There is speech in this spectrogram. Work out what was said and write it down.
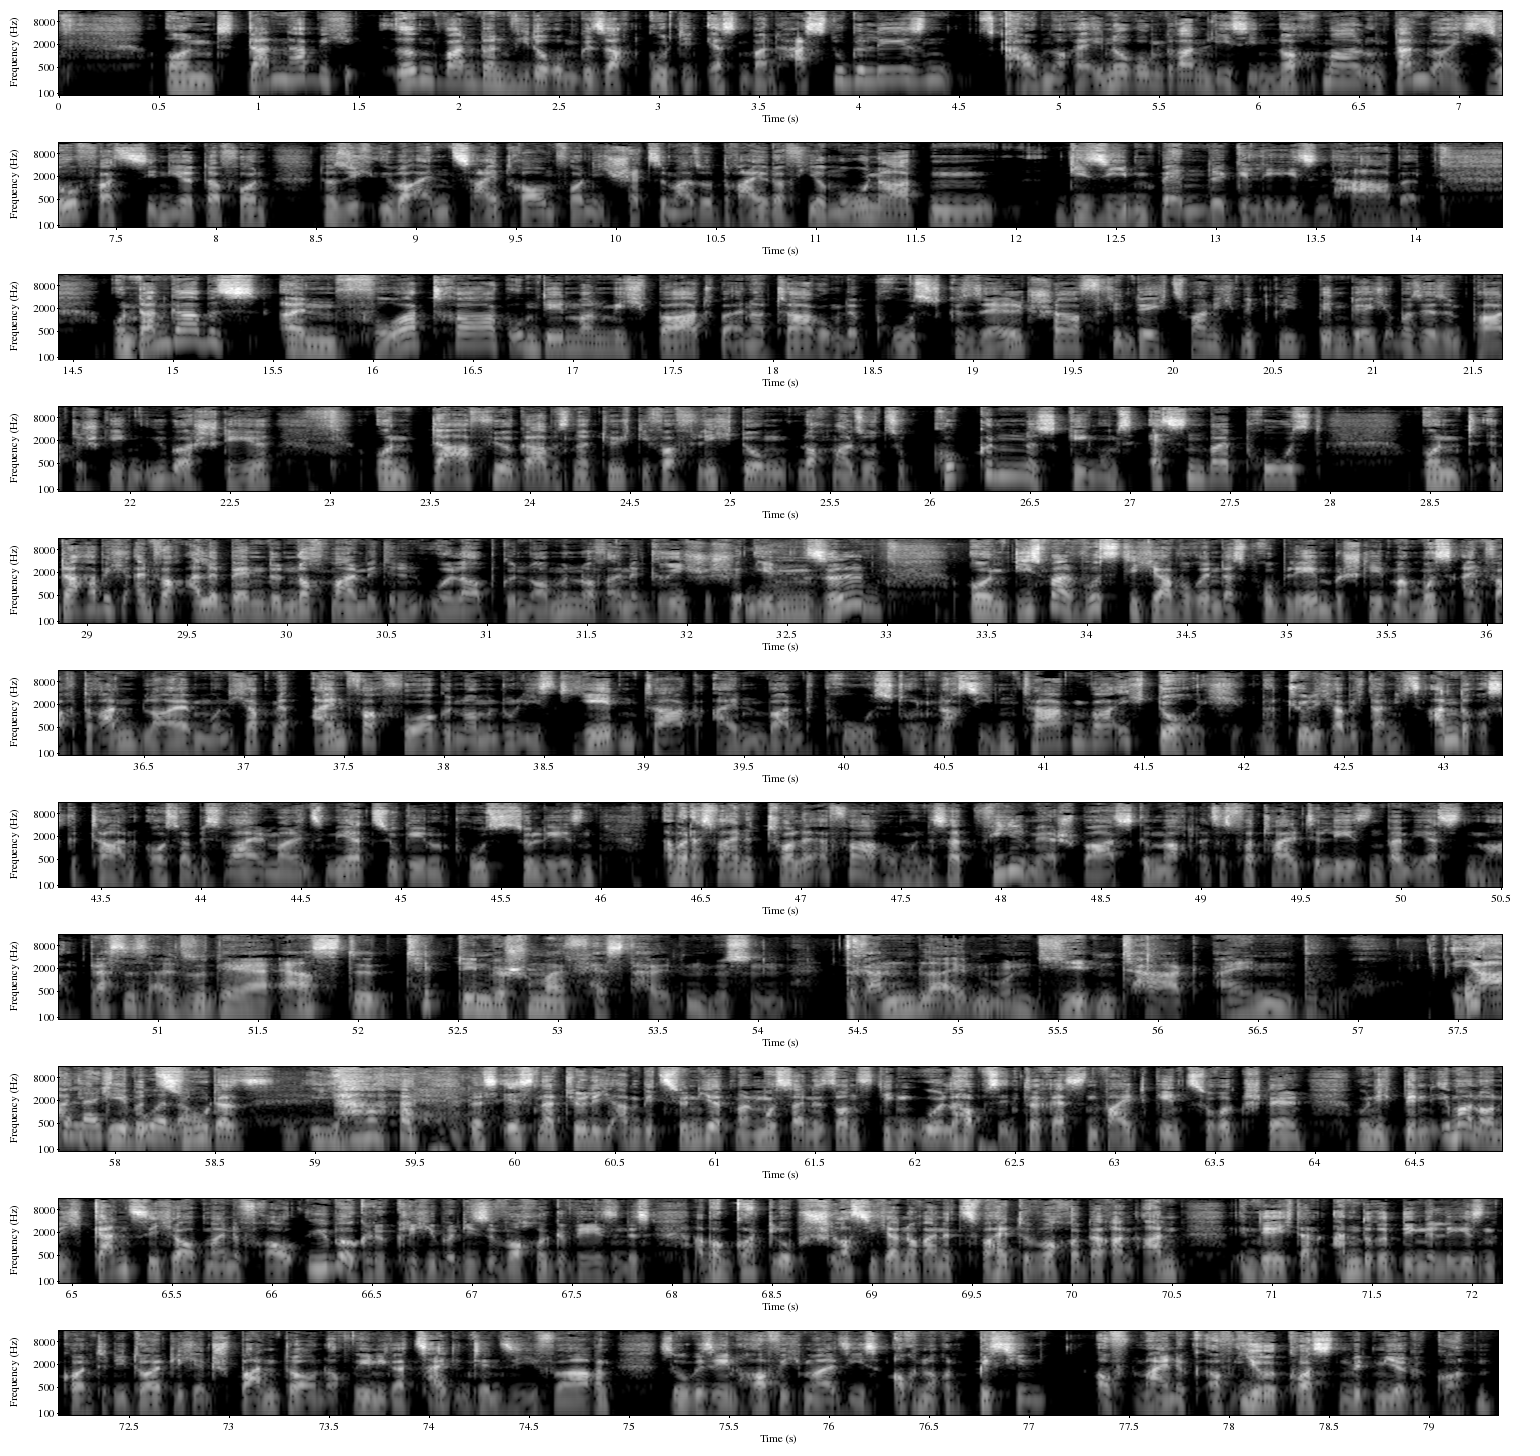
Und dann habe ich irgendwann dann wiederum gesagt, gut, den ersten Band hast du gelesen kaum noch Erinnerung dran, ließ ihn nochmal und dann war ich so fasziniert davon, dass ich über einen Zeitraum von, ich schätze mal so drei oder vier Monaten die sieben Bände gelesen habe. Und dann gab es einen Vortrag, um den man mich bat, bei einer Tagung der Proust Gesellschaft, in der ich zwar nicht Mitglied bin, der ich aber sehr sympathisch gegenüberstehe. Und dafür gab es natürlich die Verpflichtung, nochmal so zu gucken. Es ging ums Essen bei Proust. Und da habe ich einfach alle Bände nochmal mit in den Urlaub genommen, auf eine griechische Insel. Und diesmal wusste ich ja, worin das Problem besteht. Man muss einfach dranbleiben. Und ich habe mir einfach vorgenommen, du liest jeden Tag einen Band Proust. Und nach sieben Tagen war ich durch. Natürlich habe ich da nichts anderes getan, außer bisweilen mal ins Meer zu gehen und Proust zu lesen. Aber das war eine tolle Erfahrung. Und es hat viel mehr Spaß gemacht als das verteilte Lesen beim ersten Mal. Das ist also der erste Tipp, den wir schon mal festhalten müssen. Dranbleiben und jeden Tag ein Buch ja, ich gebe Urlaub. zu, dass ja, das ist natürlich ambitioniert. Man muss seine sonstigen Urlaubsinteressen weitgehend zurückstellen. Und ich bin immer noch nicht ganz sicher, ob meine Frau überglücklich über diese Woche gewesen ist. Aber Gottlob schloss ich ja noch eine zweite Woche daran an, in der ich dann andere Dinge lesen konnte, die deutlich entspannter und auch weniger zeitintensiv waren. So gesehen hoffe ich mal, sie ist auch noch ein bisschen auf meine, auf ihre Kosten mit mir gekommen.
